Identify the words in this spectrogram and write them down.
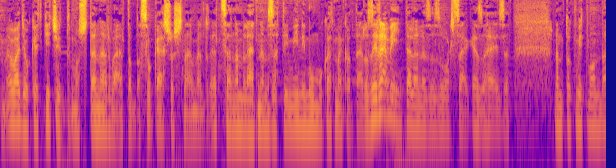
vagyok egy kicsit most enerváltabb a szokásosnál, mert egyszer nem lehet nemzeti minimumokat meghatározni. Reménytelen ez az ország, ez a helyzet. Nem tudok mit mondani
